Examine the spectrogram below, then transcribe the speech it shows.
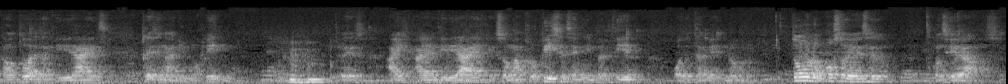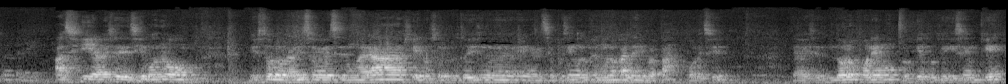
no todas las actividades crecen al mismo ritmo. Entonces hay, hay, actividades que son más propicias en invertir, otras tal vez no. Todos los costos deben ser considerados. Así a veces decimos, no, esto lo organizo a veces en un garaje, lo, estoy diciendo en, el, en un local de mi papá, por decir. Y a veces no lo ponemos, ¿por qué? Porque dicen que,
